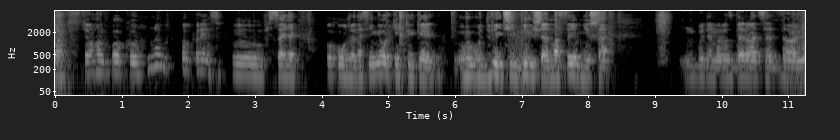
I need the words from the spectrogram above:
Так, з цього боку, ну, по принципу, все як похоже на сімерки, тільки удвічі більше, масивніше. Будемо розбиратися далі.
